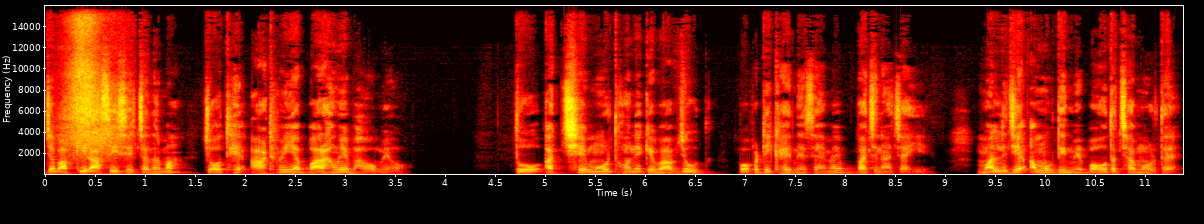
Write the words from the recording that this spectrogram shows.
जब आपकी राशि से चंद्रमा चौथे, आठवें या बारहवें भाव में हो तो अच्छे मुहूर्त होने के बावजूद प्रॉपर्टी खरीदने से हमें बचना चाहिए। मान लीजिए अमुक दिन में बहुत अच्छा मुहूर्त है,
